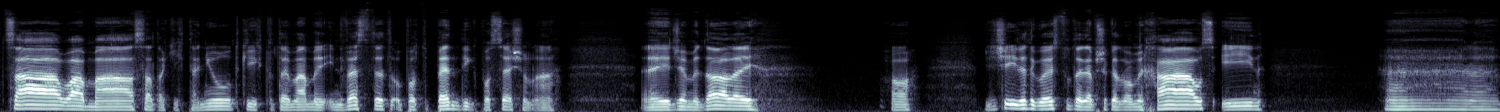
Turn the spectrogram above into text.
Cała masa takich taniutkich. Tutaj mamy Invested Pending Possession. A e, jedziemy dalej. O. Widzicie ile tego jest? Tutaj na przykład mamy House in e,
